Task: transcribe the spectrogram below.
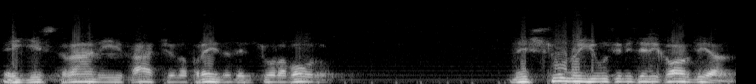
e gli estranei facciano preda del suo lavoro. Nessuno gli usi misericordia,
